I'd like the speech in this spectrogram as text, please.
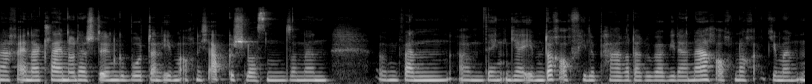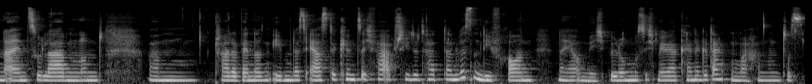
nach einer kleinen oder stillen Geburt dann eben auch nicht abgeschlossen, sondern irgendwann ähm, denken ja eben doch auch viele Paare darüber wieder nach, auch noch jemanden einzuladen. Und ähm, gerade wenn dann eben das erste Kind sich verabschiedet hat, dann wissen die Frauen, naja, um Milchbildung muss ich mir ja keine Gedanken machen. Und das,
